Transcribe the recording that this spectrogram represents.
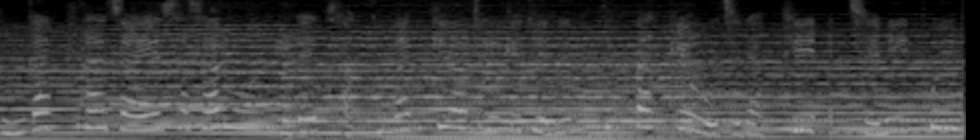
금가 프라자의 사사로운 일에 자꾸만 끼어들게 되는 뜻밖의 오지랖이 재미 포인트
